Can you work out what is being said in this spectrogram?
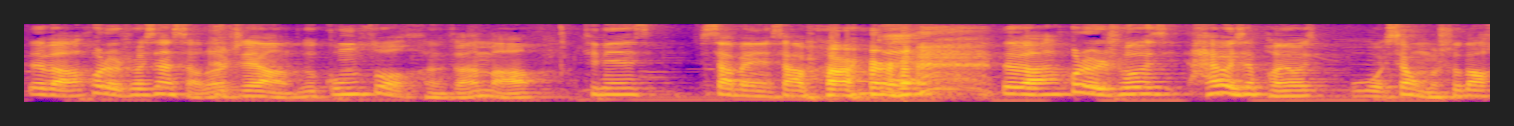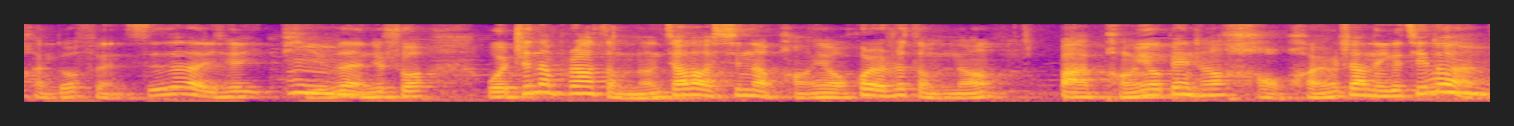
对吧？或者说像小乐这样，就工作很繁忙，天天下半夜下班儿，对 对吧？或者说还有一些朋友，我像我们收到很多粉丝的一些提问，就说我真的不知道怎么能交到新的朋友，或者说怎么能把朋友变成好朋友这样的一个阶段，嗯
